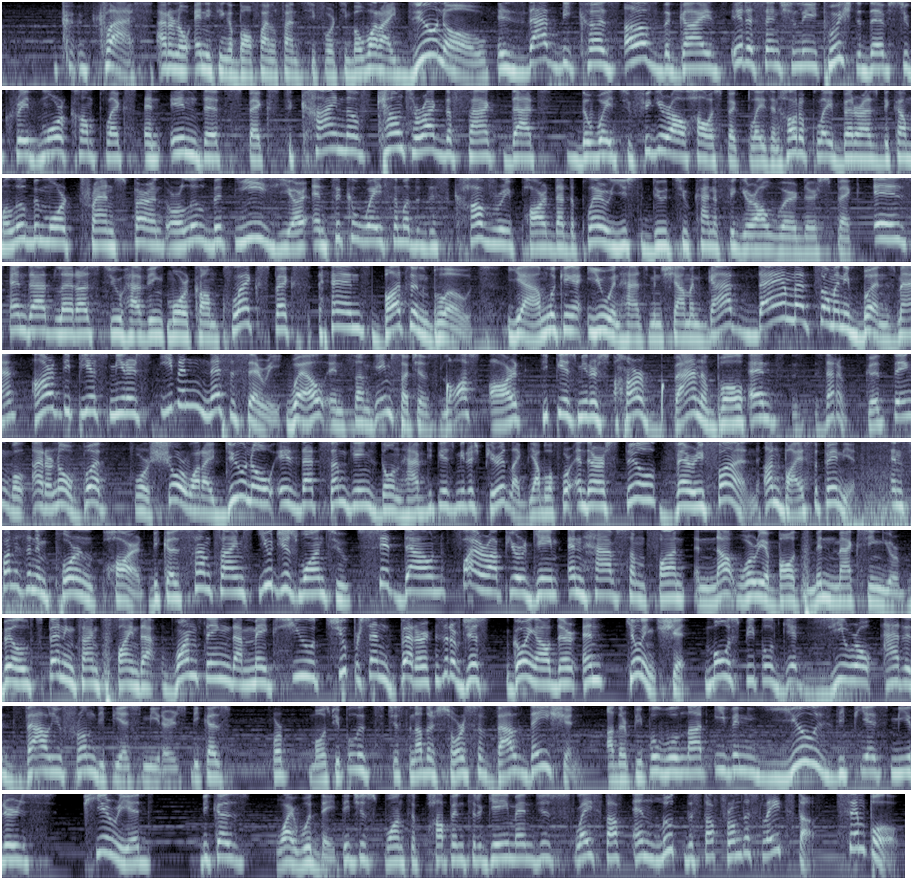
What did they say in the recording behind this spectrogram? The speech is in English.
class. I don't know anything about Final Fantasy XIV, but what I do know is that because of the guides, it essentially pushed the devs to create more complex and in-depth specs to kind of counteract the fact that the way to figure out how a spec plays and how to play better has become a little bit more transparent or a little bit easier and took away some of the discovery part that the player used to do to kind of figure out where their spec is and that led us to having more complex specs and button bloat. Yeah, I'm looking at you enhancement shaman. God damn, that's so many buttons, man. Are DPS meters even necessary? Well, in some games such as Lost Ark, DPS meters are bannable and is, that that a good thing? Well, I don't know, but for sure, what I do know is that some games don't have DPS meters period like Diablo 4 and they are still very fun. Unbiased opinion. And fun is an important part because sometimes you just want to sit down, fire up your game and have some fun and not worry about min-maxing your build, spending time to find that one thing that makes you 2% better instead of just going out there and killing shit. Most people get zero added value from DPS meters because for most people it's just another source of validation. Other people will not even use DPS meters, period, because why would they? They just want to pop into the game and just slay stuff and loot the stuff from the slayed stuff. Simple.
